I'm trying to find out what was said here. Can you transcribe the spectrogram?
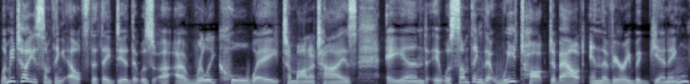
Let me tell you something else that they did that was a, a really cool way to monetize. And it was something that we talked about in the very beginning.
